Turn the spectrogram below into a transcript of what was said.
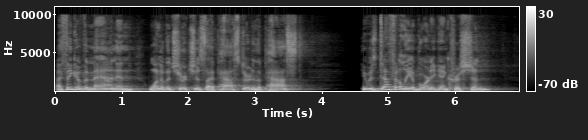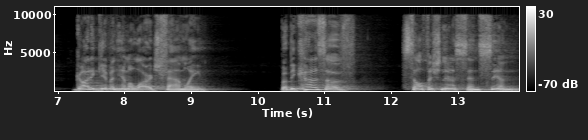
I think of the man in one of the churches I pastored in the past. He was definitely a born again Christian. God had given him a large family, but because of selfishness and sin,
